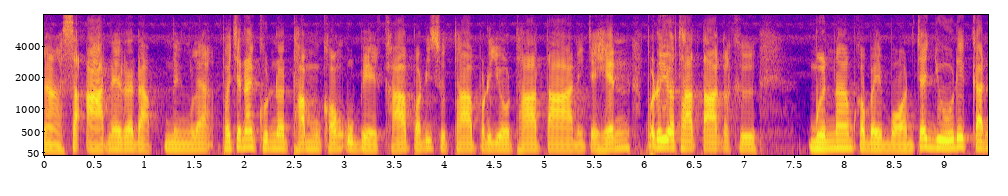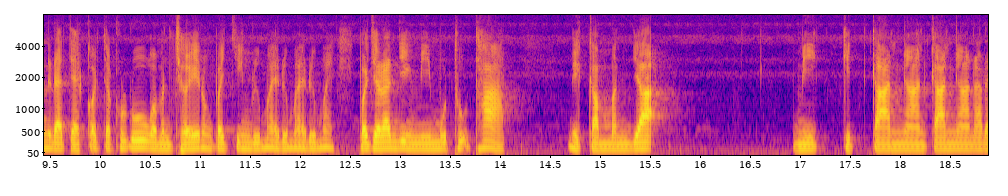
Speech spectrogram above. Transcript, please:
นะสะอาดในระดับหนึ่งแล้ว เพราะฉะนั้นคุณธรรมของอุเบกขา ปริสุทธาประโยธาตาเนี่ยจะเห็นประโยธาตาก็คือ เหมือนน้ำกับใบบอน จะอยู่ด้วยกันนี่แหละแต่ก็จะรู้ว่ามันเฉยลงไปจริงหรือไม่หรือไม่หรือไม่ เพราะฉะนั้นยิ่งมีมุทุธาตุมีกรรมัญญะ มีกิจการงานการงานอะไร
